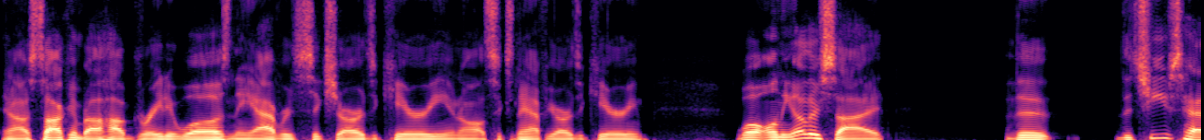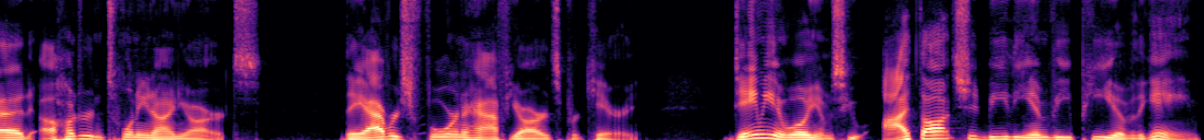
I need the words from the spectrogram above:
and I was talking about how great it was and they averaged six yards a carry and all six and a half yards a carry. Well on the other side the the Chiefs had 129 yards. They averaged four and a half yards per carry Damien Williams, who I thought should be the MVP of the game,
